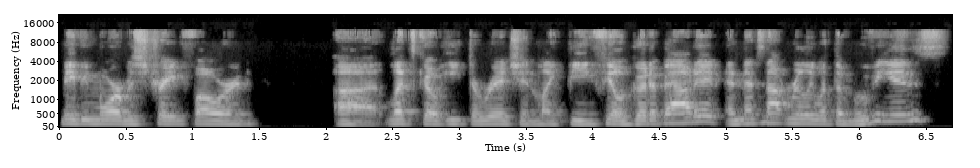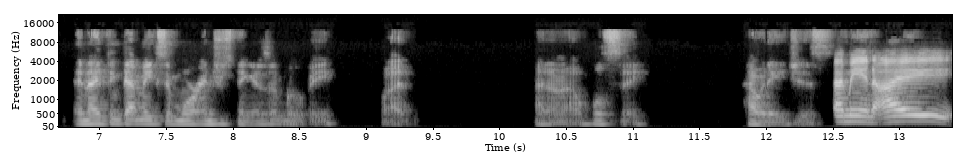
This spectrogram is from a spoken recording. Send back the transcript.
maybe more of a straightforward uh let's go eat the rich and like be feel good about it and that's not really what the movie is and I think that makes it more interesting as a movie but I don't know. We'll see how it ages. I mean I,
